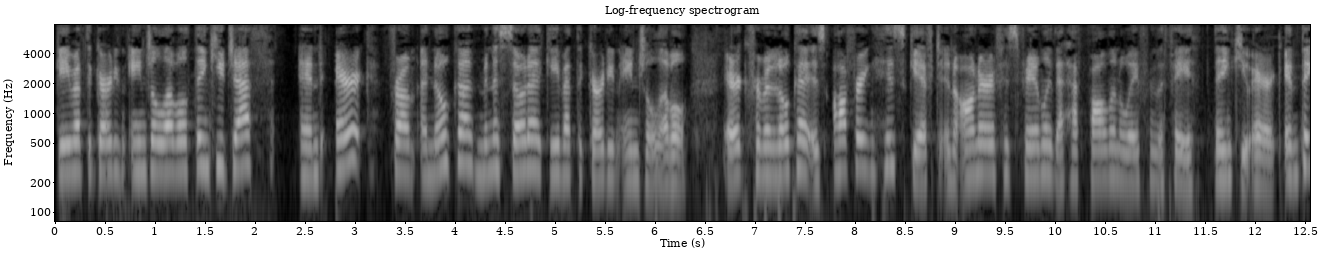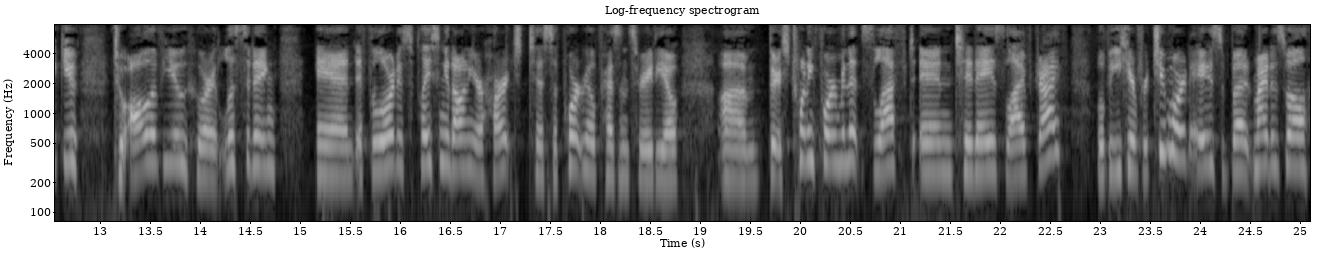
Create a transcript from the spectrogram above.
gave at the Guardian Angel level. Thank you, Jeff. And Eric from Anoka, Minnesota, gave at the Guardian Angel level. Eric from Anoka is offering his gift in honor of his family that have fallen away from the faith. Thank you, Eric. And thank you to all of you who are listening. And if the Lord is placing it on your heart to support Real Presence Radio, um, there's 24 minutes left in today's live drive. We'll be here for two more days, but might as well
